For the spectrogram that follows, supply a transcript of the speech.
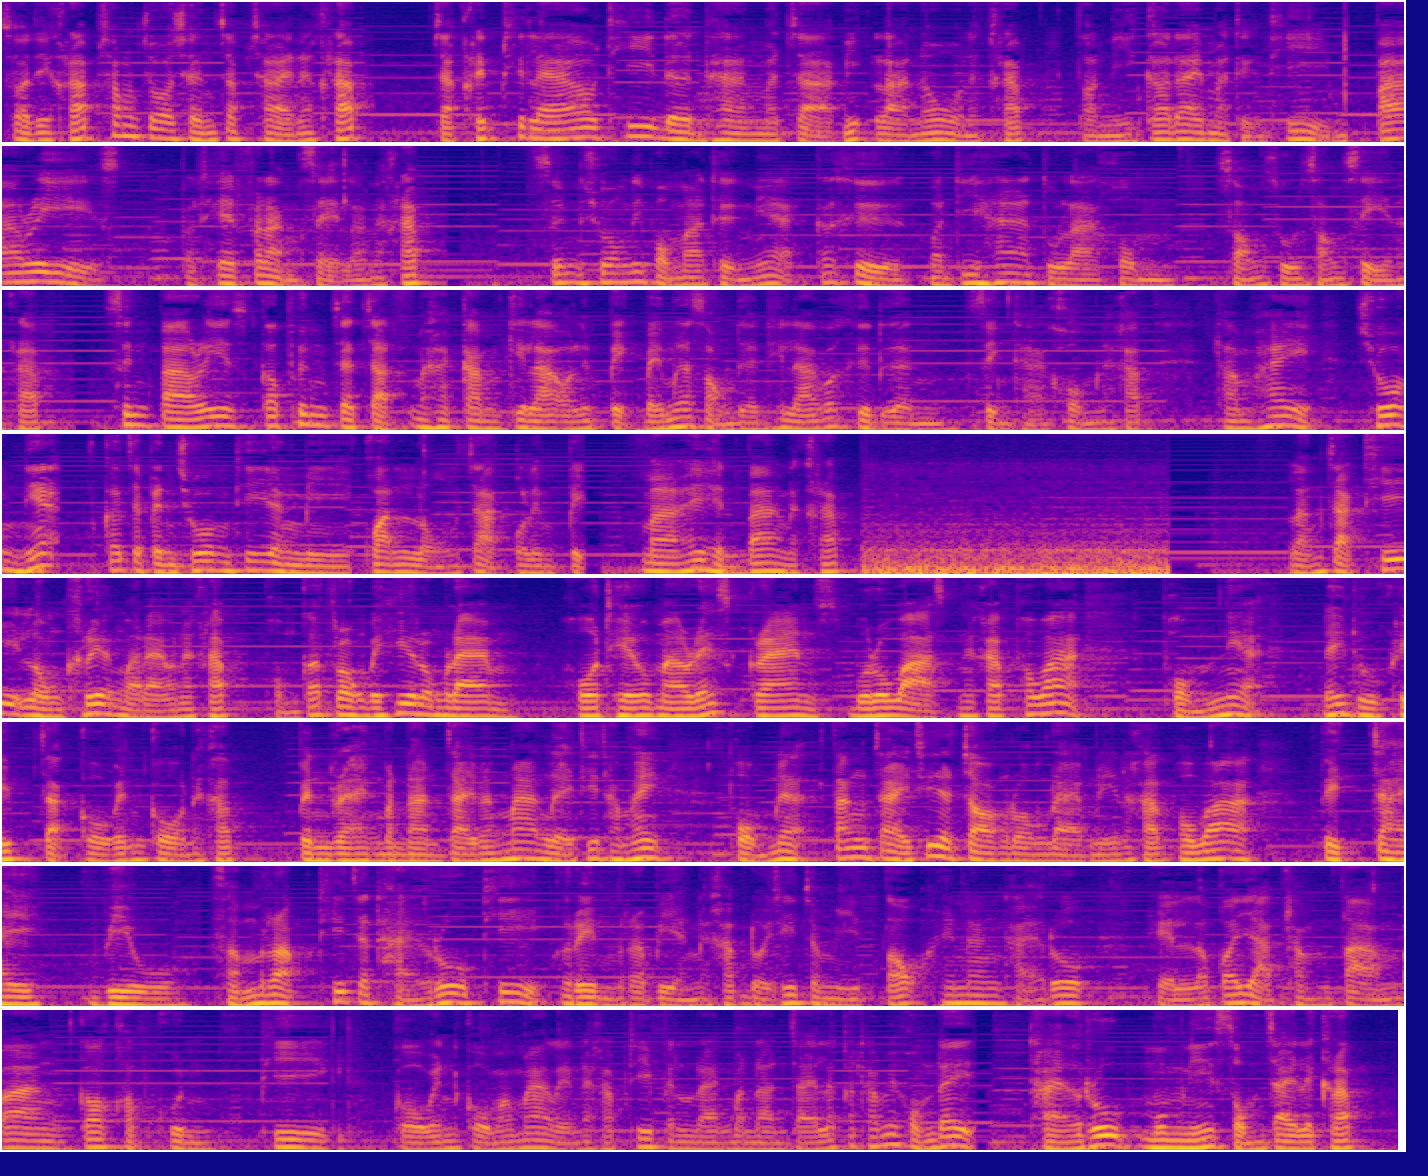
สวัสดีครับ ช่องโจเฉินจับชายนะครับ จากคลิปที่แล้วที่เดินทางมาจากมิลานโนนะครับ ตอนนี้ก็ได้มาถึงที่ปารีสประเทศฝรั่งเศสแล้วนะครับ ซึ่งช่วงที่ผมมาถึงเนี่ยก็คือวันที่ 5 ตุลาคม 2024 นะครับ ซึ่งปารีสก็เพิ่งจะจัดมหกรรมกีฬาโอลิมปิกไปเมื่อ 2 เดือนที่แล้วก็คือเดือนสิงหาคมนะครับทำให้ช่วงเนี้ยก็จะเป็นช่วงที่ยังมีควันหลงจากโอลิมปิกมาให้เห็นบ้างนะครับ หลังจากที่ลงเครื่องมาแล้วนะครับ ผมก็ตรงไปที่โรงแรม Hotel Mares Grand Boulevard นะครับ เพราะว่าผมเนี่ยได้ดูคลิปจาก Go w e n Go นะครับ เป็นแรงบันดาลใจมากๆเลย ที่ทำให้ผมเนี่ยตั้งใจที่จะจองโรงแรมนี้นะครับ เพราะว่าติดใจวิวสำหรับที่จะถ่ายรูปที่ริมระเบียงนะครับ โดยที่จะมีโต๊ะให้นั่งถ่ายรูป เห็นแล้วก็อยากทำตามบ้าง ก็ขอบคุณพี่โกเวนโกมากๆเลยนะครับ ที่เป็นแรงบันดาลใจแล้วก็ทำให้ผมได้ถ่ายรูปมุมนี้สมใจเลยครับ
